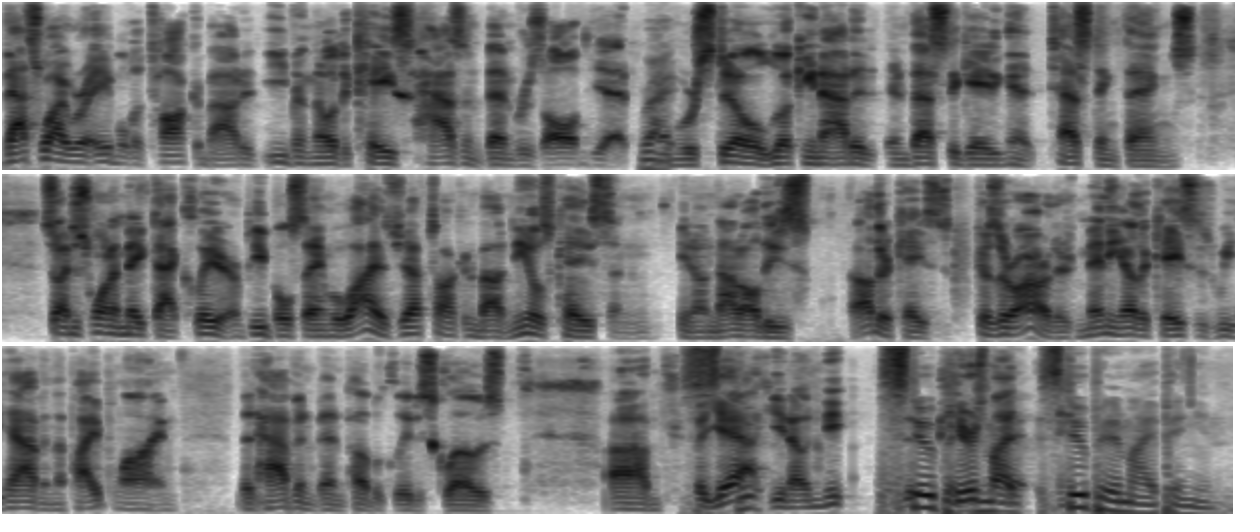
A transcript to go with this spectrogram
that's why we're able to talk about it, even though the case hasn't been resolved yet. Right. And we're still looking at it, investigating it, testing things. So I just want to make that clear. People saying, "Well, why is Jeff talking about Neil's case and you know not all these other cases?" Because there are. There's many other cases we have in the pipeline that haven't been publicly disclosed. Um, but yeah, you know, ne- Stupid. Here's in my, stupid in my opinion.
